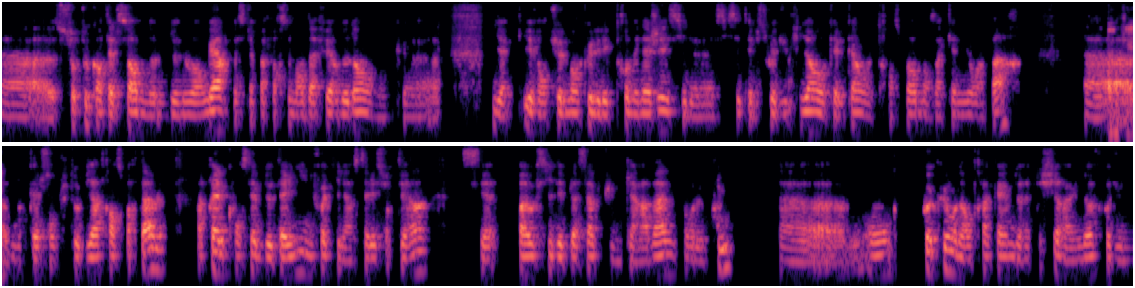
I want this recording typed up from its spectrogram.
Euh, surtout quand elles sortent de, nos hangars, parce qu'il n'y a pas forcément d'affaires dedans. Donc, euh, il n'y a éventuellement que l'électroménager si, c'était le souhait du client, auquel cas on le transporte dans un camion à part. Donc, elles sont plutôt bien transportables. Après, le concept de tiny, une fois qu'il est installé sur terrain, c'est pas aussi déplaçable qu'une caravane pour le coup. on Quoique, on est en train quand même de réfléchir à une offre d'une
